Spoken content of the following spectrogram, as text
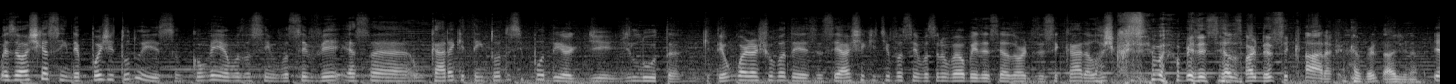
Mas eu acho que assim, depois de tudo isso, convenhamos assim, você vê essa. um cara que tem todo esse poder de, de luta, que tem um guarda-chuva desse, você acha que, tipo assim, você não vai obedecer as ordens desse cara? Lógico que você vai obedecer as ordens desse cara. É verdade, né? E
